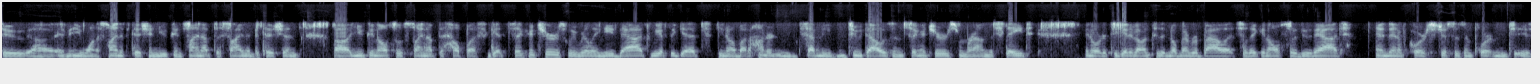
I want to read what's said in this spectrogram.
to uh, if you want to sign the petition, you can sign up to sign the petition. Uh, you can also sign up to help us get signatures. We really need that. We have to get you know about 172,000 signatures from around the state in order to get it onto the November ballot. So they can also do that. And then, of course, just as important is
